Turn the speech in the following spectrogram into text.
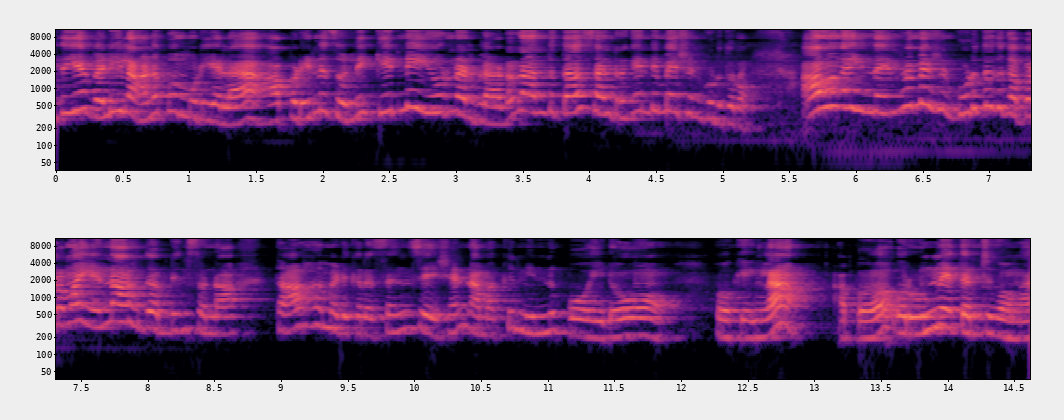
இதையே வெளியில் அனுப்ப முடியலை அப்படின்னு சொல்லி கிட்னி யூரினல் பிளாடர் அந்த தாஸ் சென்டருக்கு இன்டிமேஷன் கொடுத்துரும். அவங்க இந்த இன்ஃபர்மேஷன் கொடுத்ததுக்கப்புறமா என்ன ஆகுது அப்படின்னு சொன்னால் தாகம் எடுக்கிற சென்சேஷன் நமக்கு நின்று போயிடும். ஓகேங்களா அப்போ ஒரு உண்மையை தெரிஞ்சுக்கோங்க.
